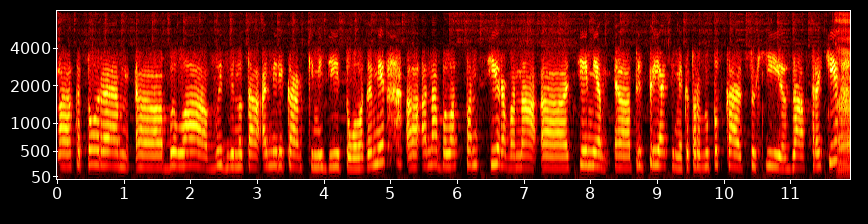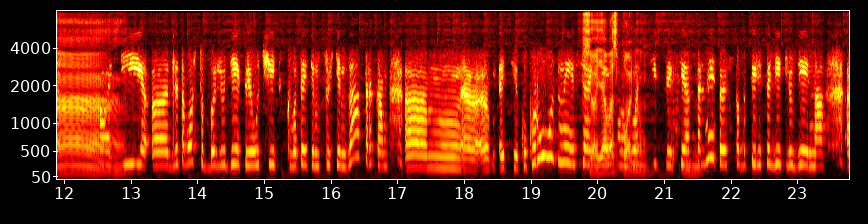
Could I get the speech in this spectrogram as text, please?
а, которая а, была выдвинута американскими диетологами. А, Она была спонсирована теми предприятиями, которые выпускают сухие завтраки. А, А, И для того, чтобы людей приучить к вот этим сухим завтракам, э, эти кукурузные всякие, я вас понял. и все остальные, то есть чтобы пересадить людей на э,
